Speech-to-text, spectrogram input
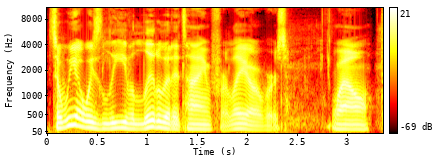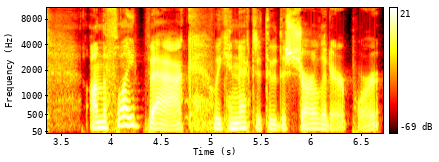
So we always leave a little bit of time for layovers. Well, on the flight back, we connected through the Charlotte airport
